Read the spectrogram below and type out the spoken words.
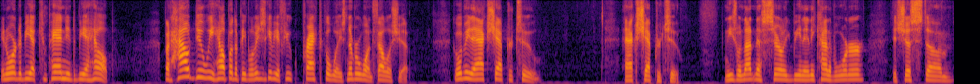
in order to be a companion, to be a help. But how do we help other people? Let me just give you a few practical ways. Number one, fellowship. Go with me to Acts chapter 2. Acts chapter 2. And these will not necessarily be in any kind of order. It's just um,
